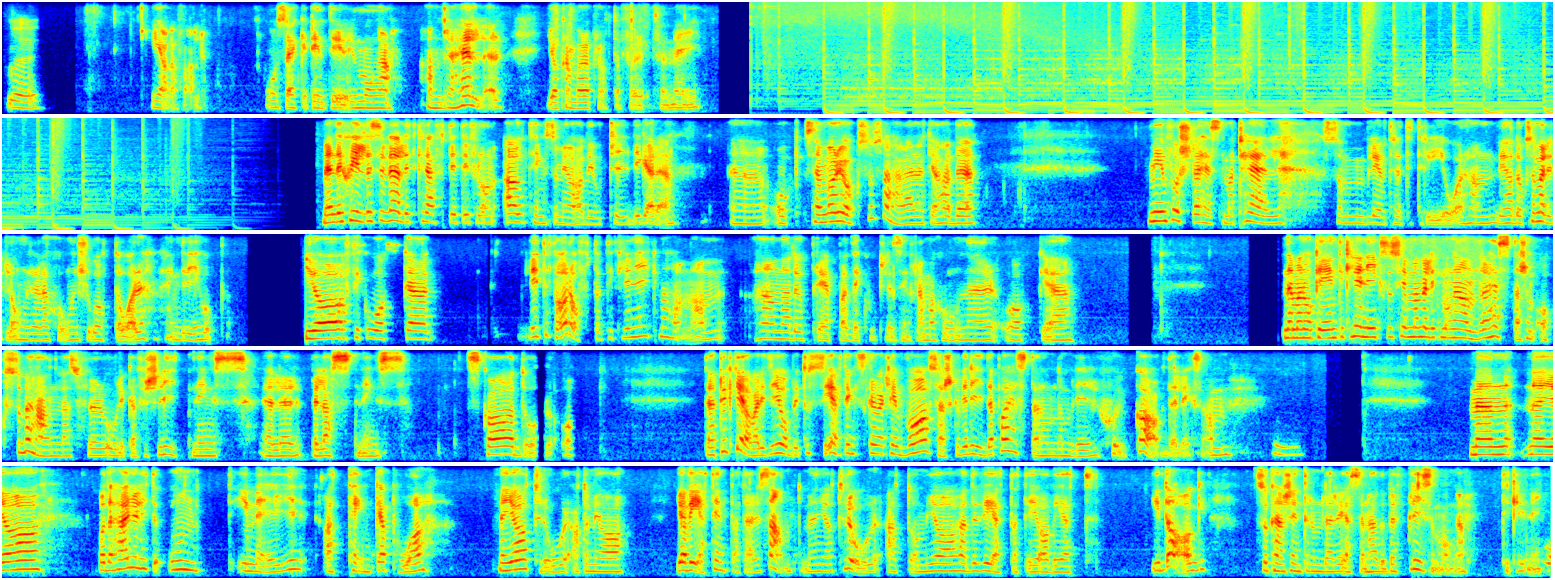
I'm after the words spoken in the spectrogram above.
Nej. i alla fall. Och säkert inte i många andra heller. Jag kan bara prata för, för mig. Men det skilde sig väldigt kraftigt ifrån allting som jag hade gjort tidigare. Eh, och sen var det också så här att jag hade min första häst Martell som blev 33 år. Han, vi hade också en väldigt lång relation, 28 år hängde vi ihop. Jag fick åka lite för ofta till klinik med honom. Han hade upprepade kokledsinflammationer och eh, när man åker in till klinik så ser man väldigt många andra hästar som också behandlas för olika förslitnings eller belastningsskador. Och där tyckte jag var lite jobbigt att se. Jag tänkte, ska det verkligen vara så här? Ska vi rida på hästar om de blir sjuka av det liksom? Mm. Men när jag, och det här är lite ont i mig att tänka på, men jag tror att om jag, jag vet inte att det här är sant, men jag tror att om jag hade vetat det jag vet idag så kanske inte de där resorna hade behövt bli så många till klinik.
